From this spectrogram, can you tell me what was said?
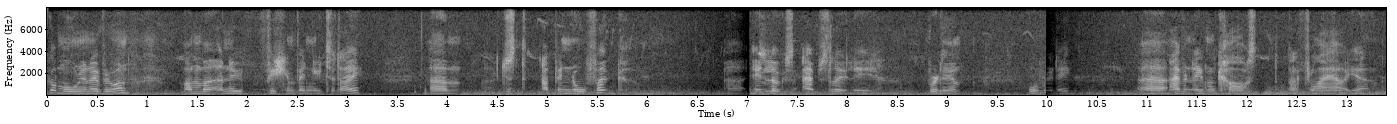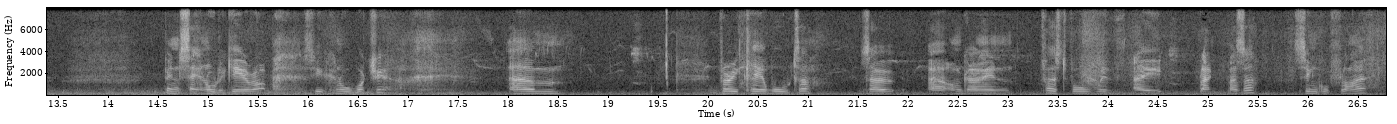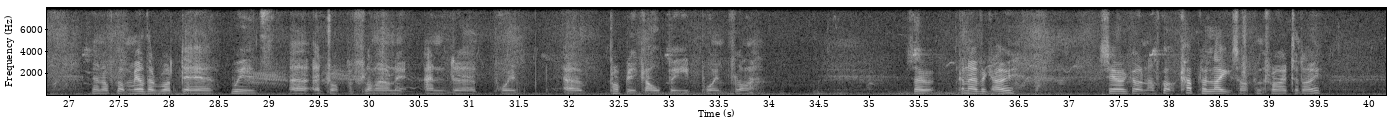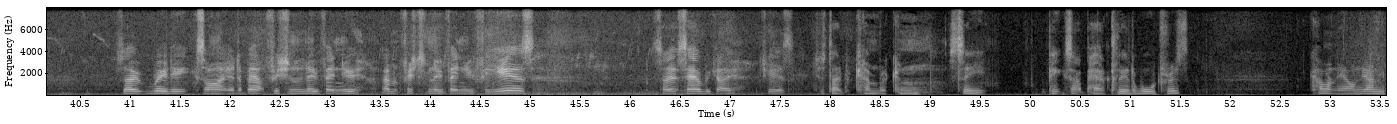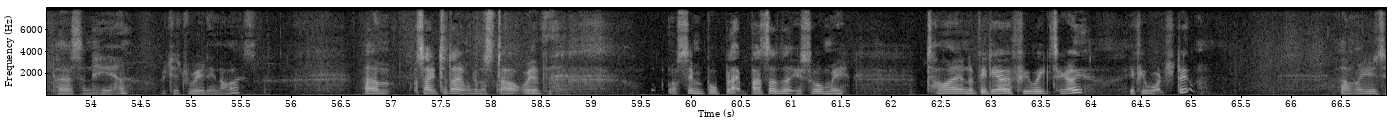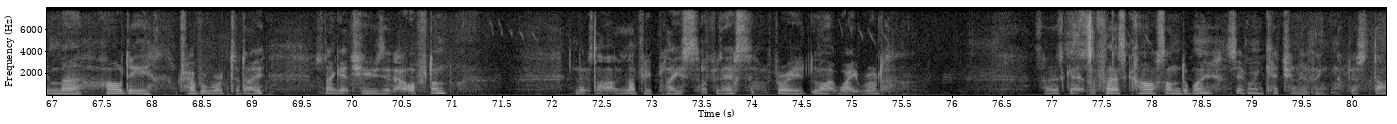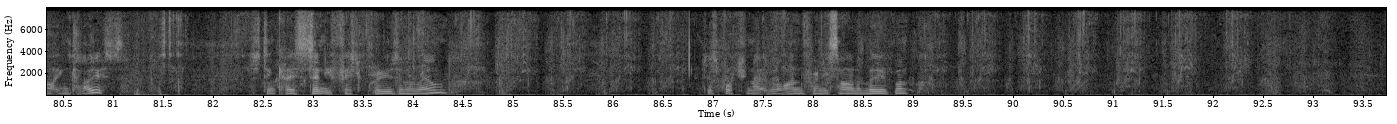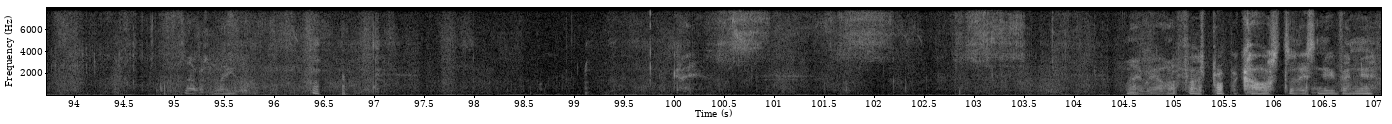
good morning everyone. I'm at a new fishing venue today, um, just up in Norfolk. Uh, it looks absolutely brilliant already. Uh, I haven't even cast a fly out yet. Been setting all the gear up so you can all watch it. Um, very clear water, so uh, I'm going first of all with a black buzzer, single flyer then I've got my other rod there with uh, a dropper fly on it and point, uh, probably a gold bead point fly. So I'm gonna have a go. See how I got. I've got a couple of lakes I can try today. So really excited about fishing a new venue. I haven't fished a new venue for years. So let's see how we go. Cheers. Just hope the camera can see, picks up how clear the water is. Currently I'm the only person here, which is really nice. Um, so today I'm going to start with a simple black buzzer that you saw me tie in a video a few weeks ago, if you watched it. I'm using my Hardy travel rod today, so I don't get to use it that often. It looks like a lovely place for this, very lightweight rod. So let's get the first cast underway, see if we can catch anything. Just starting close, just in case there's any fish cruising around. Just watching that line for any sign of movement. That was me. okay. There we are, first proper cast to this new venue.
